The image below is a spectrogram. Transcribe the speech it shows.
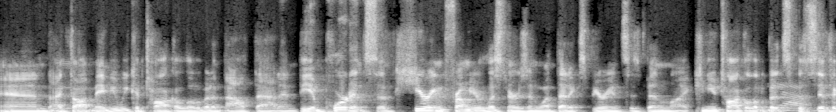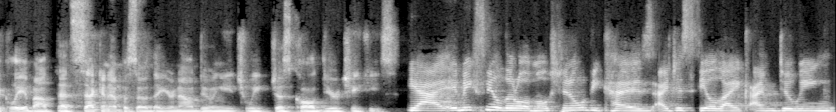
And I thought maybe we could talk a little bit about that and the importance of hearing from your listeners and what that experience has been like. Can you talk a little bit yeah. specifically about that second episode that you're now doing each week, just called Dear Chiquis? Yeah, it makes me a little emotional because I just feel like I'm doing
